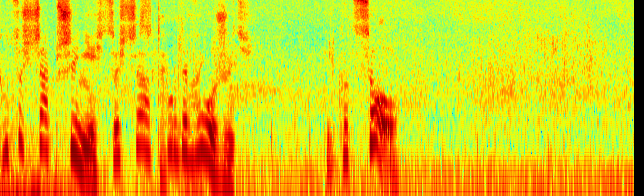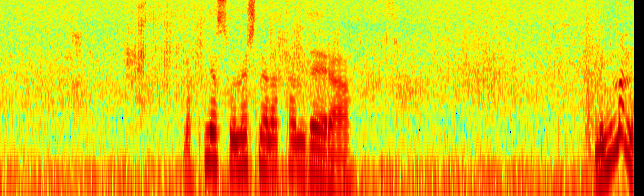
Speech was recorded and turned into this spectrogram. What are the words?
Tu coś trzeba przynieść, coś trzeba kurde włożyć. Tylko co? Machina słoneczna Latandera. My nie mamy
